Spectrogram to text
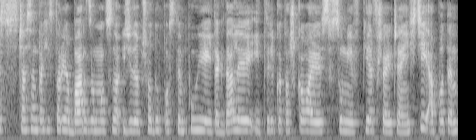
Z czasem ta historia bardzo mocno idzie do przodu, postępuje i tak dalej i tylko ta szkoła jest w sumie w pierwszej części, a potem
